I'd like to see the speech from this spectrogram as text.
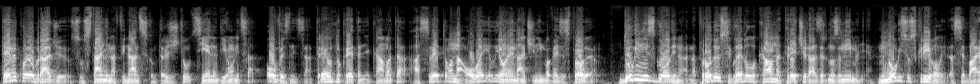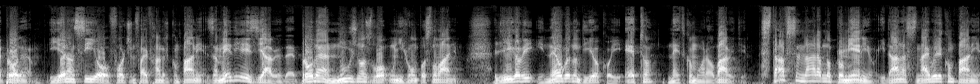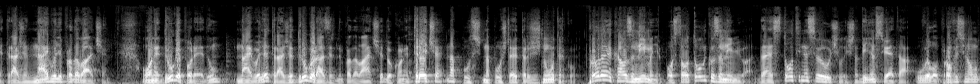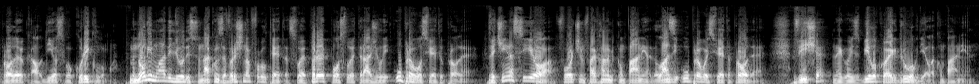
teme koje obrađuju su stanje na financijskom tržištu, cijene dionica, obveznica, trenutno kretanje kamata, a sve to na ovaj ili onaj način ima veze s prodajom. Dugi niz godina na prodaju se gledalo kao na treće razredno zanimanje. Mnogi su skrivali da se baje prodajom. I jedan CEO Fortune 500 kompanije za medije je izjavio da je prodaja nužno zlo u njihovom poslovanju. Ljigavi i neugodan dio koji, eto, netko mora obaviti. Stav se naravno promijenio i danas najbolje kompanije traže najbolje prodavače, one druge po redu najbolje traže drugorazredne prodavače, dok one treće napuštaju tržišnu utrku. Prodaja je kao zanimanje postalo toliko zanimljiva da je stotine sveučilišta diljem svijeta uvelo profesionalnu prodaju kao dio svog kurikuluma. Mnogi mladi ljudi su nakon završenog fakulteta svoje prve poslove tražili upravo u svijetu prodaje. Većina CEO-a Fortune 500 kompanija dolazi upravo iz svijeta prodaje, više nego iz bilo kojeg drugog dijela kompanije.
